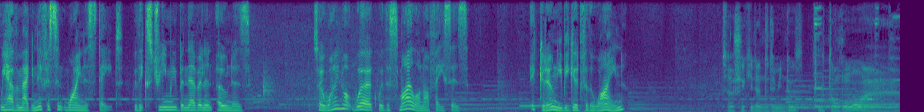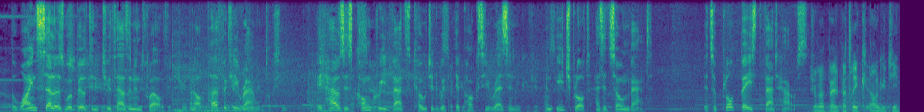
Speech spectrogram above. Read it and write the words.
We have a magnificent wine estate with extremely benevolent owners. So why not work with a smile on our faces? It could only be good for the wine. The wine cellars were built in 2012 and are perfectly round. It houses concrete vats coated with epoxy resin, and each plot has its own vat. It's a plot-based vat house. Je m'appelle Patrick Argutti.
